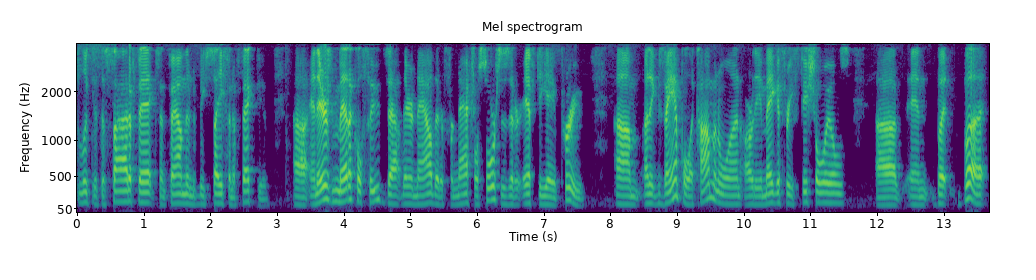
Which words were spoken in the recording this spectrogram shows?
looked at the side effects, and found them to be safe and effective. Uh, and there's medical foods out there now that are from natural sources that are FDA approved. Um, an example, a common one, are the omega-3 fish oils. Uh, and but but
